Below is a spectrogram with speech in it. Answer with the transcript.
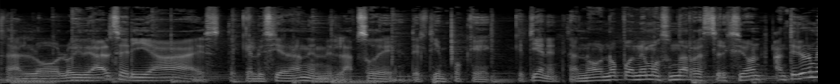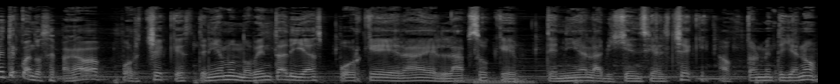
O sea, lo, lo ideal sería este, que lo hicieran en el lapso de, del tiempo que, que tienen. O sea, no, no ponemos una restricción. Anteriormente cuando se pagaba por cheques teníamos 90 días porque era el lapso que tenía la vigencia del cheque. Actualmente ya no.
